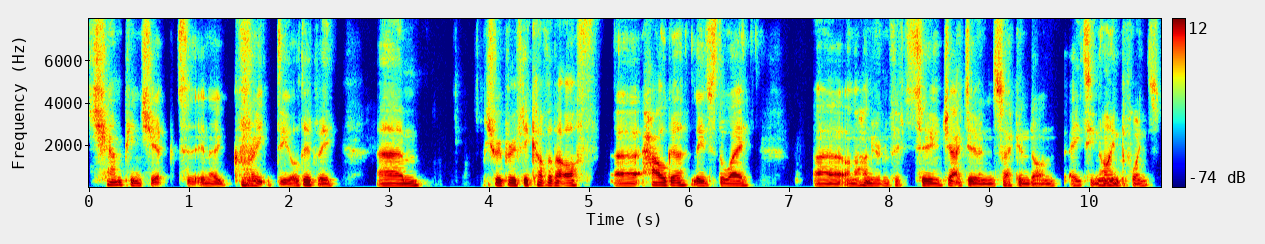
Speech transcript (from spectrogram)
championship to, in a great deal, did we? Um, should we briefly cover that off? Uh, Hauger leads the way uh, on 152, Jack Doohan second on 89 points,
